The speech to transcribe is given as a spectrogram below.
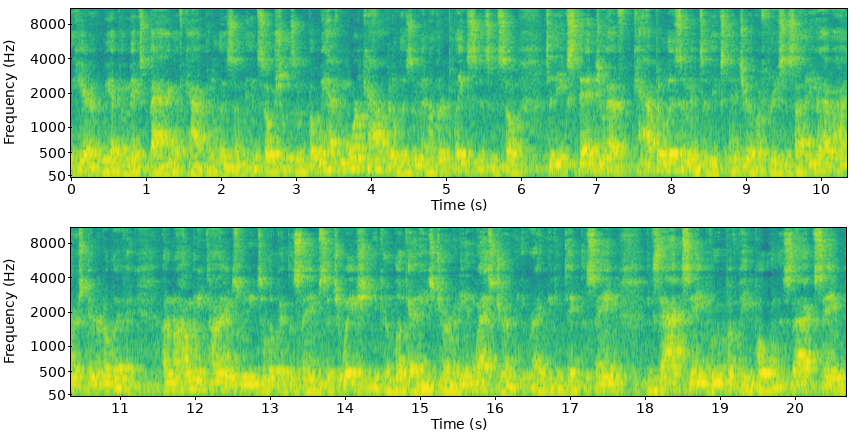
here, we have a mixed bag of capitalism and socialism, but we have more capitalism than other places. And so, to the extent you have capitalism and to the extent you have a free society, you have a higher standard of living. I don't know how many times we need to look at the same situation. We can look at East Germany and West Germany, right? We can take the same, exact same group of people in the exact same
